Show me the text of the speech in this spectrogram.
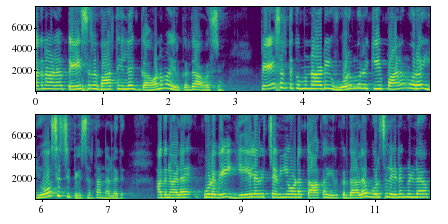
அதனால் பேசுகிற வார்த்தையில் கவனமாக இருக்கிறது அவசியம். பேசுறதுக்கு முன்னாடி ஒரு முறைக்கு பல முறை யோசிச்சு பேசுறது தான் நல்லது. அதனால கூடவே ஏழரை சனியோட தாக்கம் இருக்கிறதால ஒரு சில இடங்களில்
